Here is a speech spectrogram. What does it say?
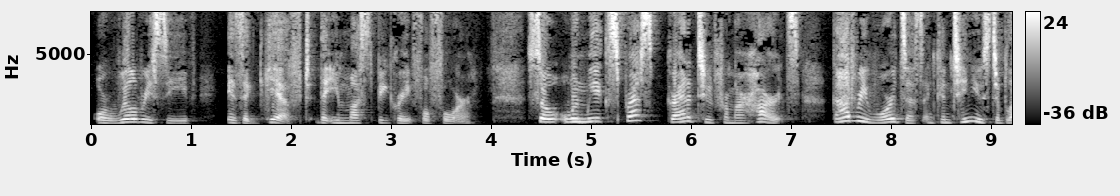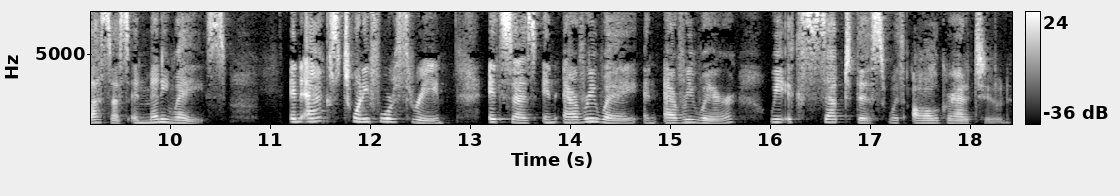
or will receive is a gift that you must be grateful for. So when we express gratitude from our hearts, God rewards us and continues to bless us in many ways. In Acts 24 3, it says, In every way and everywhere, we accept this with all gratitude.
